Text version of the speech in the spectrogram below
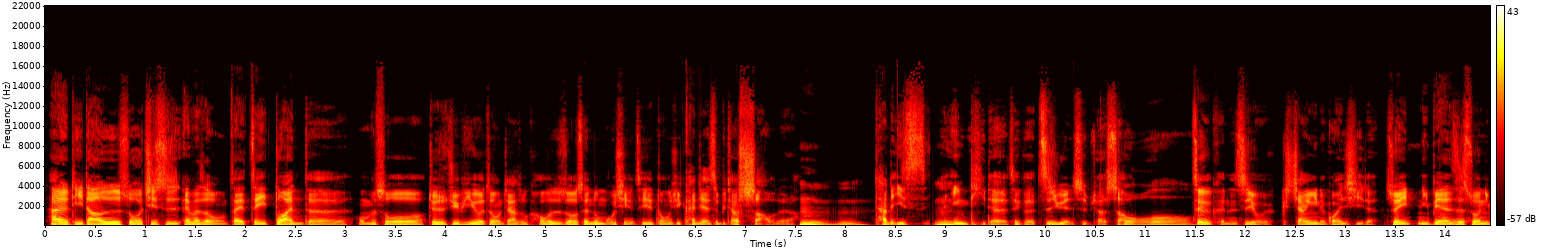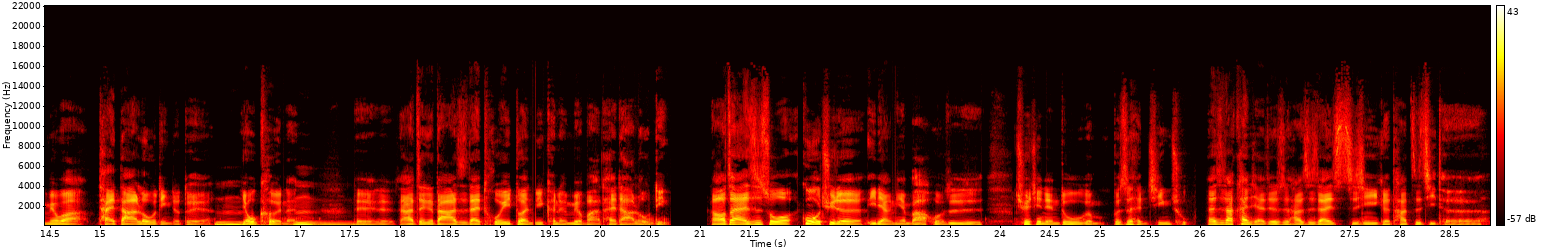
他有提到就是说，其实 Amazon 在这一段的我们说就是 GPU 的这种加速卡，或者说深度模型的这些东西，看起来是比较少的啦。嗯嗯，他的意思，硬体的这个资源是比较少。哦，这个可能是有相应的关系的。所以你变成是说你没有办法太大 loading 就对了。嗯，有可能。嗯嗯，对对对，那这个大家是在推断，你可能没有办法太大 loading。然后再来是说，过去的一两年吧，或者是确切年度，我可能不是很清楚。但是他看起来就是他是在执行一个他自己的，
